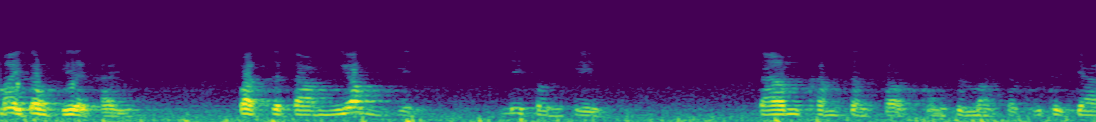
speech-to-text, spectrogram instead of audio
ไม่ต้องเชื่อใคร ปัจจตังย่อมเห็นได้ตนเอง ตามคำสั่งสอนของสมมาสัพพุทธเจ้า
